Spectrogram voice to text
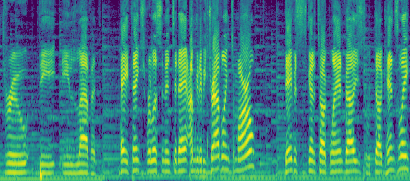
through the 11th. Hey, thanks for listening today. I'm going to be traveling tomorrow. Davis is going to talk land values with Doug Hensley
